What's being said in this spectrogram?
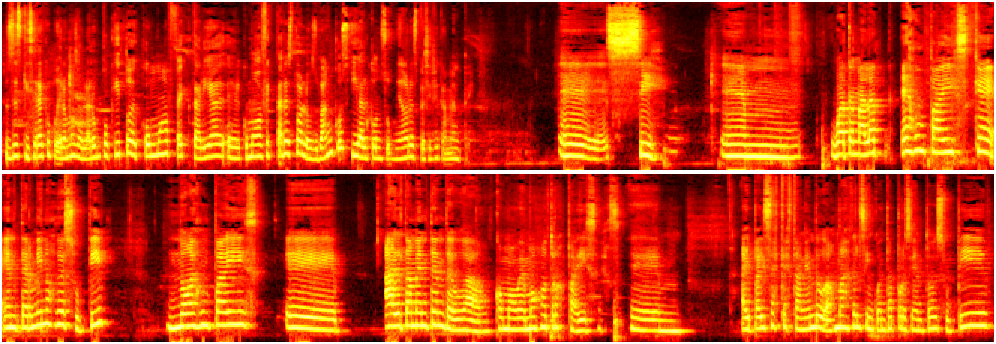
Entonces quisiera que pudiéramos hablar un poquito de cómo afectaría, eh, cómo va a afectar esto a los bancos y al consumidor específicamente. Eh, sí. Em, Guatemala es un país que en términos de su PIB no es un país eh, altamente endeudado, como vemos otros países. Em, hay países que están endeudados más del 50% de su PIB,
